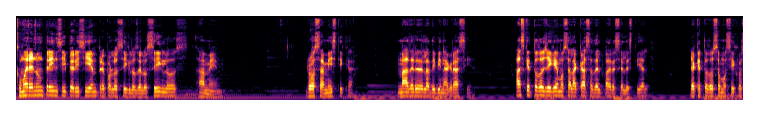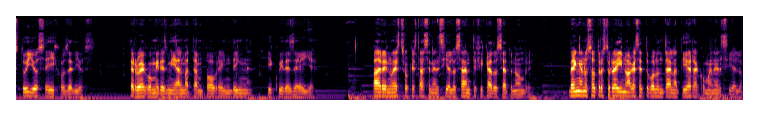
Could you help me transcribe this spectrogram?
Como era en un principio y siempre por los siglos de los siglos. Amén. Rosa mística Madre de la Divina Gracia, haz que todos lleguemos a la casa del Padre Celestial, ya que todos somos hijos tuyos e hijos de Dios. Te ruego mires mi alma tan pobre e indigna y cuides de ella. Padre nuestro que estás en el cielo, santificado sea tu nombre. Venga a nosotros tu reino, hágase tu voluntad en la tierra como en el cielo.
